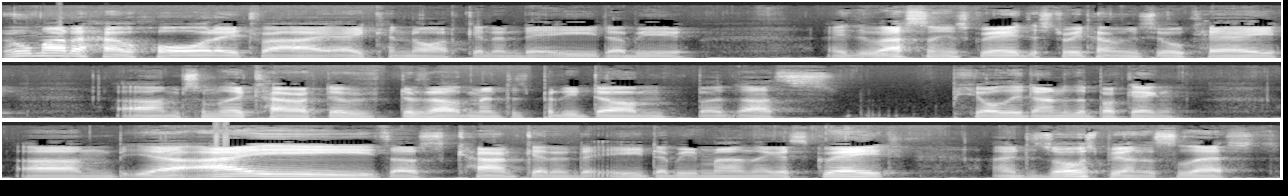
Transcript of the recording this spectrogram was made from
no matter how hard I try, I cannot get into AEW. The wrestling is great, the storytelling is okay. Um, some of the character development is pretty dumb, but that's purely down to the booking. Um, but yeah, I just can't get into AEW, man. Like, it's great, and it deserves to be on this list,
